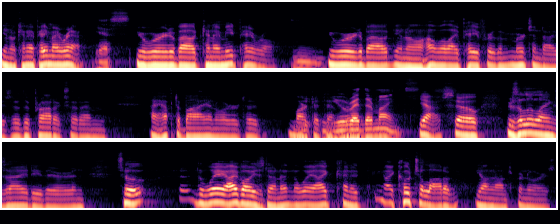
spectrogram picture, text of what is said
you know can i pay my rent yes. You're worried about can I meet payroll? Mm. You're worried about you know how will I pay for the merchandise or the products that I'm I have to buy in order to market them. You read their minds. Yeah, so there's a little anxiety there, and so uh, the way I've always done it, and the way I kind of I coach a lot of young entrepreneurs,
